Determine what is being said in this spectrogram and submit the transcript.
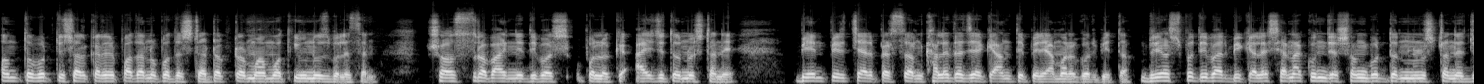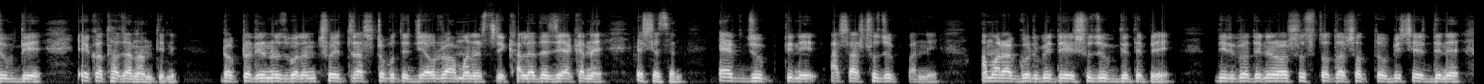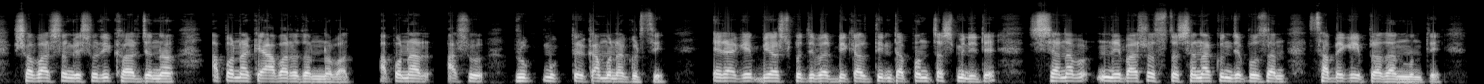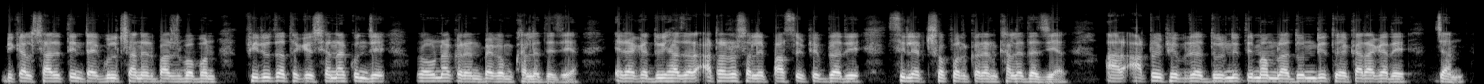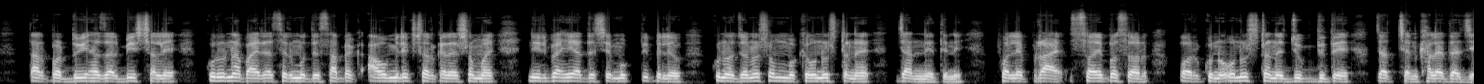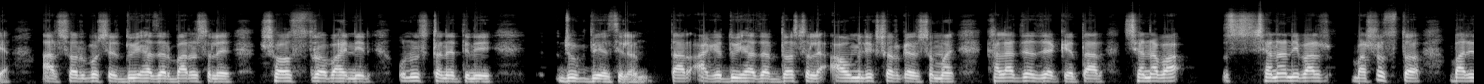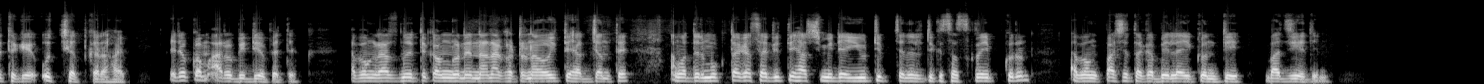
অন্তর্বর্তী সরকারের প্রধান উপদেষ্টা ডক্টর মোহাম্মদ ইউনুস বলেছেন, সশস্ত্র বাহিনী দিবস উপলক্ষে আয়োজিত অনুষ্ঠানে বিএনপির চেয়ারপারসন খালেদা জিয়াকে আনতে পেরে আমরা গর্বিত। বৃহস্পতিবার বিকালে সেনাকুঞ্জের সংবর্ধনা অনুষ্ঠানে যোগ দিয়ে একথা জানান তিনি। ডক্টর ইউনুস বলেন, শহীদ রাষ্ট্রপতি জিয়াউর রহমানের স্ত্রী খালেদা জিয়া এখানে এসেছেন। এক যুগ তিনি আসার সুযোগ পাননি। আমরা গর্বিত এই সুযোগ দিতে পেরে। দীর্ঘদিনের অসুস্থতা সত্ত্বেও বিশেষ দিনে সবার সঙ্গে শরিক হওয়ার জন্য আপনাকে আবারও ধন্যবাদ। আপনার আশু রূপমুক্তের কামনা করছি। এর আগে বৃহস্পতিবার বিকাল তিনটা পঞ্চাশ মিনিটে সেনানিবাসস্থ সেনাকুঞ্জে পৌঁছান সাবেক এই প্রধানমন্ত্রী। বিকাল সাড়ে তিনটায় গুলশানের বাসভবন ফিরুজা থেকে সেনাকুঞ্জে রওনা করেন বেগম খালেদা জিয়া। এর আগে দুই আঠারো সালে পাঁচই ফেব্রুয়ারি সিলেট সফর করেন খালেদা জিয়ার আর আটই ফেব্রুয়ারি দুর্নীতি মামলা দণ্ডিত হয়ে কারাগারে যান। তারপর দুই হাজার বিশ সালে করোনা ভাইরাসের মধ্যে সাবেক আওয়ামী লীগ সরকারের সময় নির্বাহী আদেশে মুক্তি পেলেও কোনো জনসম্মুখে অনুষ্ঠানে যাননি তিনি। ফলে প্রায় ছয় বছর পর কোনো অনুষ্ঠানে যোগ দিতে যাচ্ছেন খালেদা জিয়া। আর সর্বশেষ দুই হাজার বারো সালে সশস্ত্র বাহিনীর অনুষ্ঠানে তিনি যোগ দিয়েছিলেন। তার আগে দুই হাজার দশ সালে আওয়ামী লীগ সরকারের সময় খালেদা জিয়াকে তার সেনাবা সেনানিবাস বাসস্থ বাড়ি থেকে উচ্ছেদ করা হয়। এরকম আরও ভিডিও পেতে। এবং রাজনৈতিক অঙ্গনে নানা ঘটনা ও ইতিহাস জানতে আমাদের মুক্তাগাছার ইতিহাস মিডিয়া ইউটিউব চ্যানেলটিকে সাবস্ক্রাইব করুন এবং পাশে থাকা বেল আইকনটি বাজিয়ে দিন।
